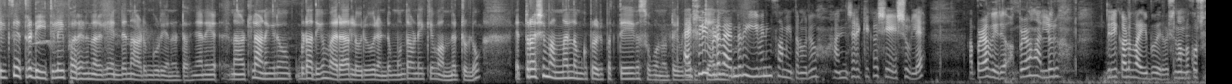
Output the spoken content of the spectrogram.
എനിക്ക് എത്ര ഡീറ്റെയിൽ ആയി പറയണമെന്നറിയില്ല എന്റെ നാടും കൂടിയാണ് കേട്ടോ. ഞാൻ നാട്ടിലാണെങ്കിലും ഇവിടെ അധികം വരാറില്ല. ഒരു രണ്ട് മൂന്ന് തവണയൊക്കെ വന്നിട്ടുള്ളൂ. എത്ര പ്രാവശ്യം വന്നാലും നമുക്ക് ഇപ്പോൾ ഒരു പ്രത്യേക സുഖമാണ് കേട്ടോ ഇവിടെ ആക്ച്വലി ഇവിടെ. വരേണ്ടത് ഈവനിങ് സമയത്താണ്. ഒരു അഞ്ചരക്കൊക്കെ ശേഷമില്ലേ? അപ്പോഴാണ് വരിക. അപ്പോഴാണ് നല്ലൊരു ഇതിനേക്കാളും വൈബ് വരും പക്ഷെ നമ്മൾ കുറച്ച്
